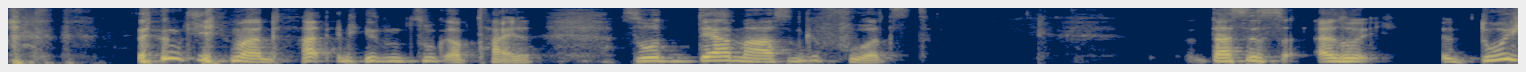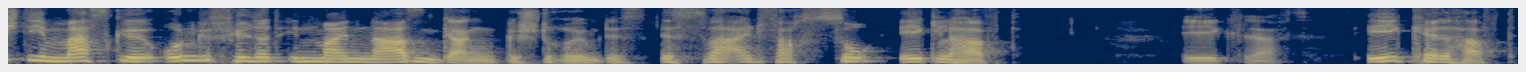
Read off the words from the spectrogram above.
irgendjemand hat in diesem Zugabteil so dermaßen gefurzt dass es also durch die Maske ungefiltert in meinen Nasengang geströmt ist. Es war einfach so ekelhaft. Ekelhaft. Ekelhaft.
